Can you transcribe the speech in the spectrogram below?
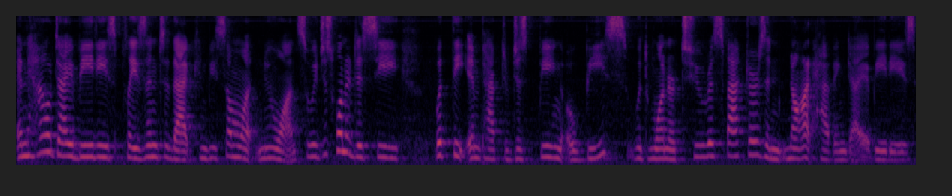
And how diabetes plays into that can be somewhat nuanced. So we just wanted to see what the impact of just being obese with one or two risk factors and not having diabetes,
